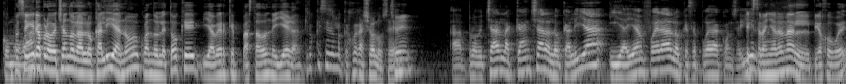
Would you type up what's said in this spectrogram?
cómo Pues va. seguir aprovechando la localía, ¿no? Cuando le toque y a ver qué, hasta dónde llega. Creo que eso es lo que juega Cholos, ¿eh? Sí. Aprovechar la cancha, la localía y de allá afuera lo que se pueda conseguir. ¿Extrañarán al piojo, güey?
